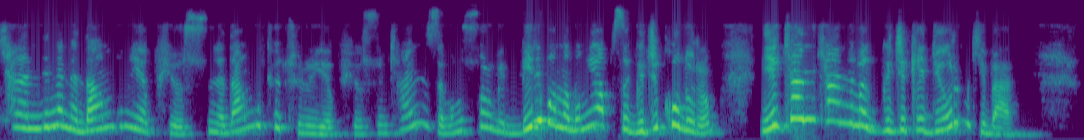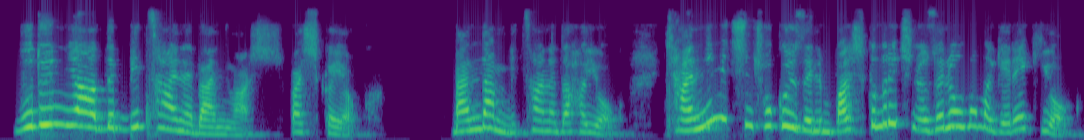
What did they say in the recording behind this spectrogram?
kendine neden bunu yapıyorsun? Neden bu kötülüğü yapıyorsun? Kendinize bunu sorgulayın. Biri bana bunu yapsa gıcık olurum. Niye kendi kendime gıcık ediyorum ki ben? Bu dünyada bir tane ben var. Başka yok. Benden bir tane daha yok. Kendim için çok özelim. Başkaları için özel olmama gerek yok.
